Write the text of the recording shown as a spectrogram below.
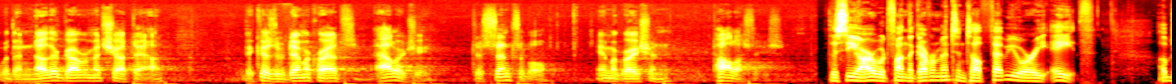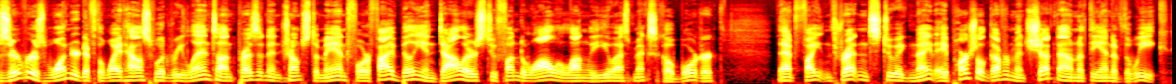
with another government shutdown because of Democrats' allergy to sensible immigration policies. The CR would fund the government until February 8th. Observers wondered if the White House would relent on President Trump's demand for $5 billion to fund a wall along the U.S. Mexico border. That fight threatens to ignite a partial government shutdown at the end of the week.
